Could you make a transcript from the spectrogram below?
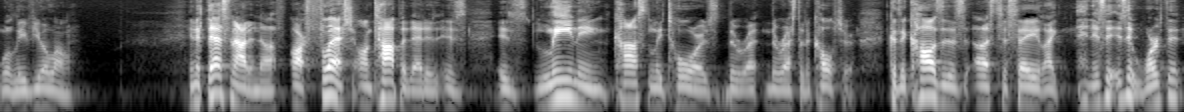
We'll leave you alone. And if that's not enough, our flesh on top of that is, is, is leaning constantly towards the, re- the rest of the culture because it causes us to say, like, man, is it, is it worth it?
